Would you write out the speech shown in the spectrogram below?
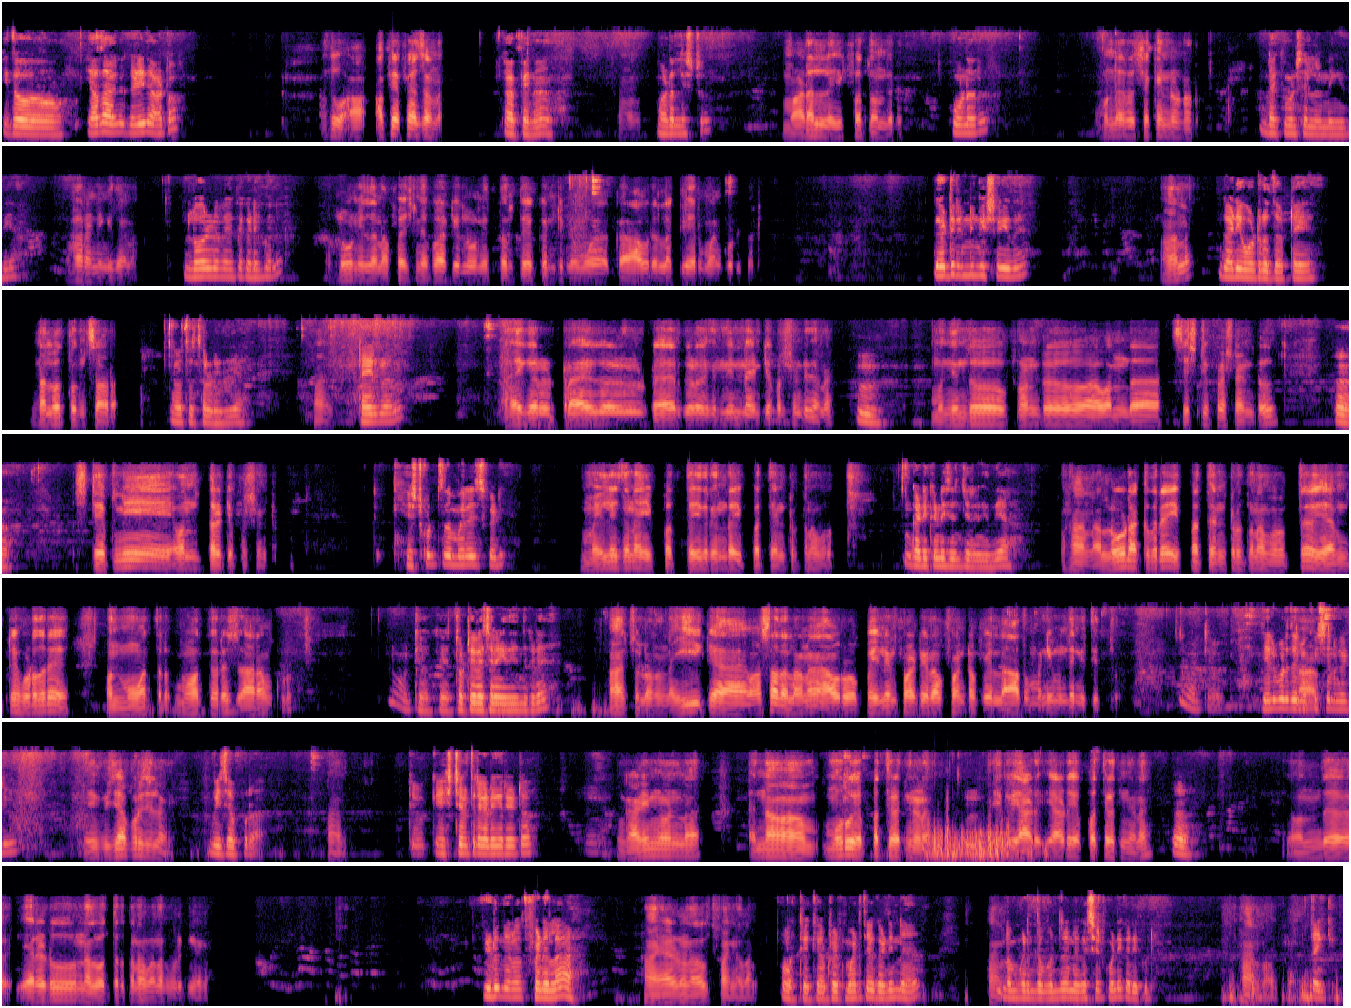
ಇದು ಯಾವ್ದು ಗಾಡಿ ಆಟೋ? ಅದು ಅಫೆ ಫ್ಯಾಜನ್. ಆಪೇನಾ ಮಾಡಲ್ ಎಷ್ಟು? ಮಾಡಲ್ ಇಪ್ಪತ್ತೊಂದು ರೀ. ಓನರ್? ಸೆಕೆಂಡ್ ಓನರ್ ಡಾಕ್ಯುಮೆಂಟ್ಸ್ ಎಲ್ಲ ರನ್ನಿಂಗ್ ಇದೆಯಾ? ರನ್ನಿಂಗ್ ಇದೆ ಲೋನ್ ಏನಾರ ಐತೆ ಗಾಡಿ ಮೇಲೆ? ಲೋನ್ ಇಲ್ಲ ನಾ ಫಸ್ಟ್ನೇ ಪಾರ್ಟಿ ಲೋನ್ ಇತ್ತಂತೆ. ಕಂಟಿನ್ಯೂ ಮಾಡಕ ಅವರೆಲ್ಲ ಕ್ಲಿಯರ್ ಮಾಡ್ಕೊಡಿದ್ದಾರೆ ಗಾಡಿ ರನ್ನಿಂಗ್ ಎಷ್ಟಾಗಿದೆ? ಹಾಂ ಗಾಡಿ ಓಡಿರೋದು ಟೈ ನಲ್ವತ್ತೊಂದು ಸಾವಿರ. ಯಾವತ್ತು ಸಾವಿರ ಇದೆಯಾ ಹಾಂ ಟೈರ್ಗಳು? ಟೈಗರ್ ಟೈರ್ಗಳು ಟೈರ್ಗಳು ಹಿಂದಿನ ನೈಂಟಿ ಪರ್ಸೆಂಟ್ ಇದೆಲ್ಲ ಹ್ಞೂ ಮುಂದಿಂದು ಫ್ರಂಟ್ ಒಂದ್ ಸಿಕ್ಸ್ಟಿ ಪರ್ಸೆಂಟ್ ಹಾಂ. ಸ್ಟೆಪ್ನಿ ಒಂದ್ ತರ್ಟಿ ಪರ್ಸೆಂಟ್ ಎಷ್ಟು ಕೊಡ್ತದೆ ಮೈಲೇಜ್ ಗಾಡಿ? ಮೈಲೇಜ್ ಅನ್ನ ಇಪ್ಪತ್ತೈದರಿಂದ ಇಪ್ಪತ್ತೆಂಟರ ತನಕ ಬರುತ್ತೆ. ಗಾಡಿ ಕಂಡೀಷನ್ ಚೆನ್ನಾಗಿದೆಯಾ? ಹಾ ನಾ ಲೋಡ್ ಹಾಕಿದ್ರೆ ಇಪ್ಪತ್ತೆಂಟರ ತನಕ ಬರುತ್ತೆ. ಎಂ ಟಿ ಹೊಡೆದ್ರೆ ಒಂದ್ ಮೂವತ್ತರ ಮೂವತ್ತವರೆ ಆರಾಮ್ ಕೊಡುತ್ತೆ. ಓಕೆ ಓಕೆ ತೊಟ್ಟಿ ಎಲ್ಲ ಚೆನ್ನಾಗಿದೆ ಹಿಂದ್ಗಡೆ? ಹಾ ಚಲೋ ಅಣ್ಣ. ಈಗ ಹೊಸದಲ್ಲಣ್ಣ ಅವ್ರು ಪೈಲನ್ ಪಾರ್ಟಿ ರಫ್ ಅಂಡ್ ಟಫ್ ಇಲ್ಲ ಅದು ಮನಿ ಮುಂದೆ ನಿಂತಿತ್ತು. Okay okay. ಎಲ್ಲಿ ಬರ್ತದೆ ಲೊಕೇಶನ್ ಗಾಡಿ? ಈ ಬಿಜಾಪುರ ಜಿಲ್ಲೆ ಅಣ್ಣ. ಬಿಜಾಪುರ ಹಾ. Okay okay. ಎಷ್ಟು ಹೇಳ್ತೀರಾ ಗಾಡಿಗೆ ರೇಟು? ಗಾಡಿ ನೋಡಣ್ಣ ನಾ ಮೂರು ಎಪ್ಪತ್ತು ಹೇಳ್ತೀನಿ ಅಣ್ಣ. ಇದು ಎರಡು ಎರಡು ಎಪ್ಪತ್ತು ಹೇಳ್ತೀನಿ ಅಣ್ಣ. ಹಾಂ. ಒಂದ್ ಎರಡು ನಲ್ವತ್ತರ ತನಕ ಬಂದ್ರೆ ಬಿಡ್ತೀನಿ ಅಣ್ಣ. ಇಡು ನಲ್ವತ್ತು ಫೈನಲ್ಲ ಹಾ ಎರಡು ನಲ್ವತ್ತು ಫೈನಲ್ ಅಣ್ಣ. ಓಕೆ ಓಕೆ ಅಪ್ಡೇಟ್ ಮಾಡ್ತೀವಿ ಗಾಡಿನ ಹಾ. ನಮ್ಮ ಕಡೆಯಿಂದ ಬಂದರೆ ನೆಗೋಸಿಯೇಟ್ ಮಾಡಿ ಗಾಡಿ ಕೊಡಿ. ಹಾಂ ಓಕೆ ಥ್ಯಾಂಕ್ ಯು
